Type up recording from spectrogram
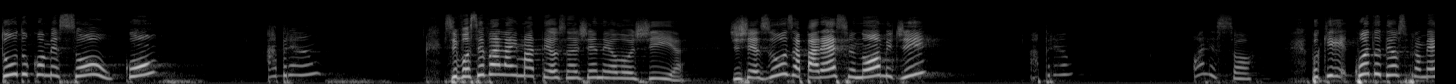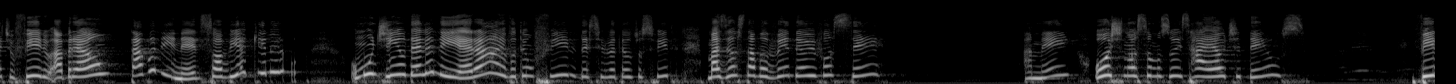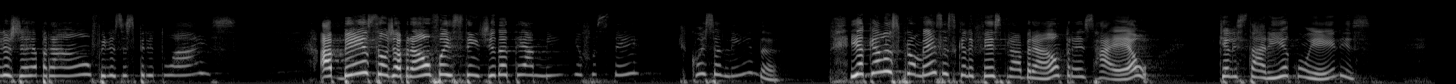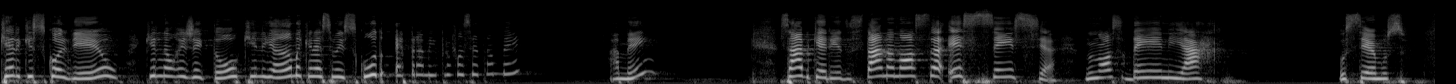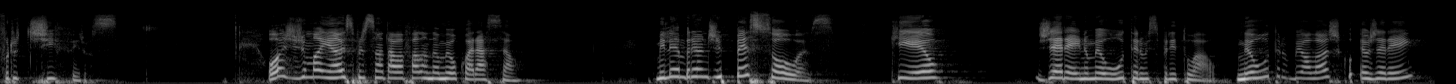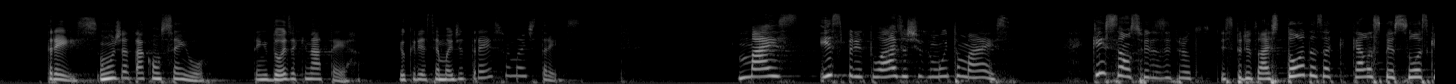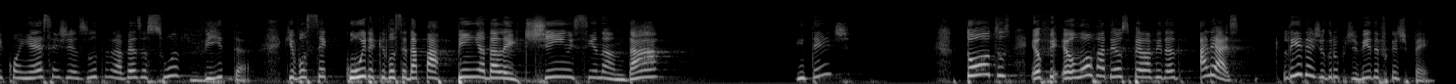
Tudo começou com Abraão. Se você vai lá em Mateus, na genealogia de Jesus, aparece o nome de Abraão. Olha só. Porque quando Deus promete o filho, Abraão estava ali, né? Ele só via aquilo, o mundinho dele ali. Era, ah, eu vou ter um filho, desse filho vai ter outros filhos. Mas Deus estava vendo eu e você. Amém? Hoje nós somos o Israel de Deus. Filhos de Abraão, filhos espirituais. A bênção de Abraão foi estendida até a mim e a você. Que coisa linda. E aquelas promessas que ele fez para Abraão, para Israel, que ele estaria com eles, que ele que escolheu, que ele não rejeitou, que ele ama, que ele é seu escudo, é para mim e para você também. Amém? Sabe, queridos, está na nossa essência, no nosso DNA, os sermos frutíferos. Hoje de manhã o Espírito Santo estava falando ao meu coração, me lembrando de pessoas que eu gerei no meu útero espiritual. No meu útero biológico eu gerei três. Um já está com o Senhor. Tenho dois aqui na terra. Eu queria ser mãe de três, fui mãe de três. Mas espirituais eu tive muito mais. Quem são os filhos espirituais? Todas aquelas pessoas que conhecem Jesus através da sua vida, que você cuida, que você dá papinha, dá leitinho, ensina a andar. Entende? Todos, eu, eu louvo a Deus pela vida. Aliás, líder de grupo de vida fica de pé.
